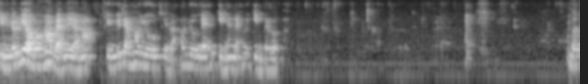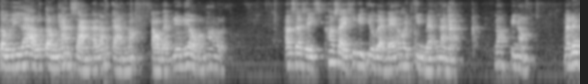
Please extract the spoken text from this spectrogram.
กินเรียวๆของเฮาแบบนี้แหละเนาะกินคือจังเฮาอยู่สิล่ะเฮาอยู่ได้เฮากินจังได๋เฮากินไปโลดบ่ต้องลีลาบ่ต้องงานสร้างอลังการเนาะเอาแบบเรียวๆของเฮาโลดเฮาใส่เฮาใส่ชีวิตอยู่แบบใดเฮาก็กินแบบนั้นล่ะเนาะพี่น้องมาเด้อ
